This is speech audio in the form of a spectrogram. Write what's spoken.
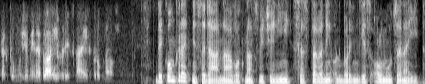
tak to může mít neblahý vliv na jejich prognózu. Kde konkrétně se dá návod na cvičení sestavený odborníky z Olomouce najít?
